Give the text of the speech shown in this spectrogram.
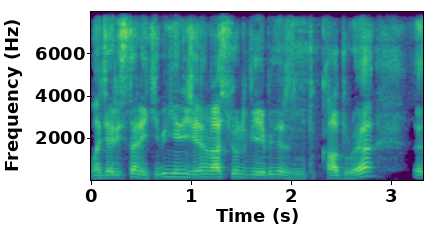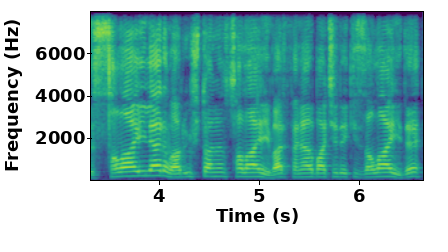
Macaristan ekibi yeni jenerasyonu diyebiliriz bu kadroya. E, Salahiler var. 3 tane Salahi var. Fenerbahçe'deki Salahi de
